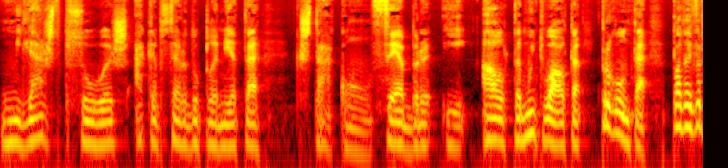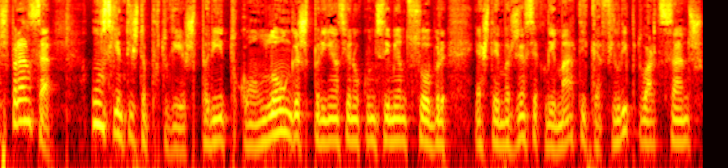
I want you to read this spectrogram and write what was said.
milhares de pessoas à cabeceira do planeta que está com febre e alta, muito alta. Pergunta: pode haver esperança? Um cientista português, perito com longa experiência no conhecimento sobre esta emergência climática, Filipe Duarte Santos,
